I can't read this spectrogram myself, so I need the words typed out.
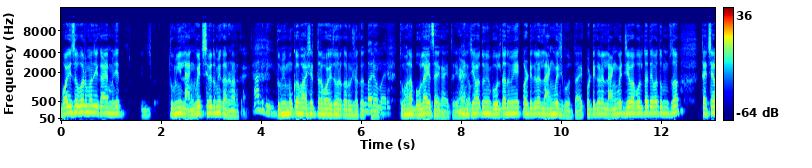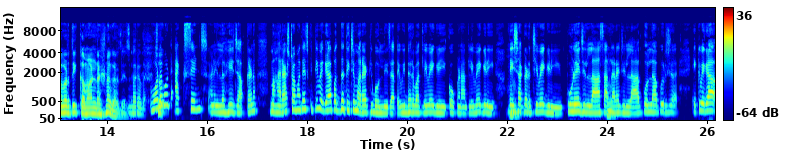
voice over म्हणजे काय म्हणजे तुम्ही लँग्वेज शिवाय तुम्ही करणार काय? अगदी. तुम्ही मुख भाषेत तर व्हॉइस ओव्हर करू शकत नाही. तुम्हाला बोलायचं आहे काहीतरी. आणि. जेव्हा तुम्ही बोलता तुम्ही एक पर्टिक्युलर लँग्वेज बोलता. एक पर्टिक्युलर लँग्वेज जेव्हा बोलता तेव्हा तुमचं त्याच्यावरती कमांड असणं गरजेचं. बरोबर. व्हॉट So- अबाउट ऍक्सेंट्स आणि लहेजा? कारण महाराष्ट्रामध्येच किती वेगळ्या पद्धतीची मराठी बोलली जाते. विदर्भातली वेगळी कोकणातली वेगळी देशाकडची वेगळी पुणे जिल्हा सातारा जिल्हा कोल्हापूर एक वेगळा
